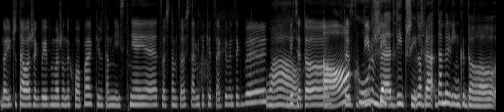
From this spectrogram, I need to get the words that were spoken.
no i czytała, że jakby jej wymarzony chłopak i że tam nie istnieje, coś tam, coś tam i takie cechy, więc jakby, Wow. wiecie, to, O, to jest deep kurde, shit. deep shit. Dobra, damy link do,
